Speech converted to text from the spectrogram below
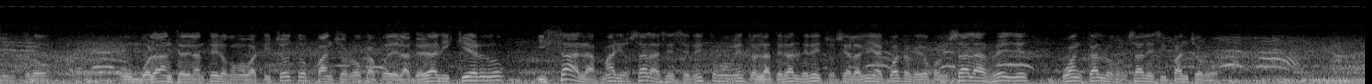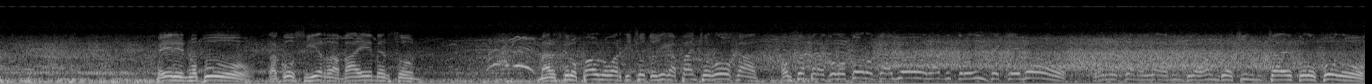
y entró un volante delantero como Bartichotto. Pancho Rojas fue de lateral izquierdo y Salas, Mario Salas es en estos momentos el lateral derecho. O sea, la línea de cuatro quedó con Salas, Reyes, Juan Carlos González y Pancho Rojas. Pérez no pudo, sacó Sierra, va Emerson. Marcelo Pablo Bartichotto, llega Pancho Rojas, opción para Colo Colo, cayó, el árbitro dice que no, reclama iradamente la banda chincha de Colo Colo,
